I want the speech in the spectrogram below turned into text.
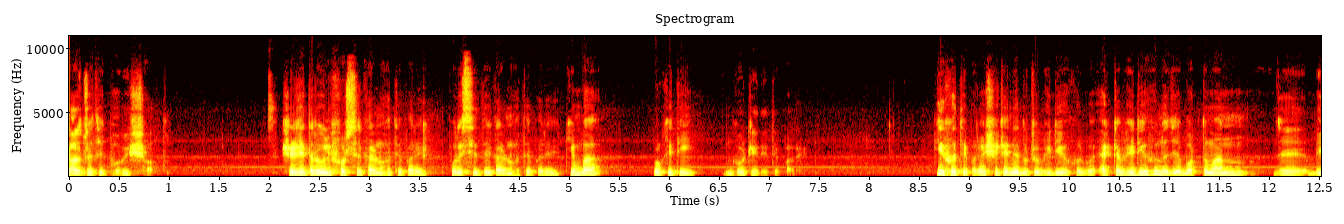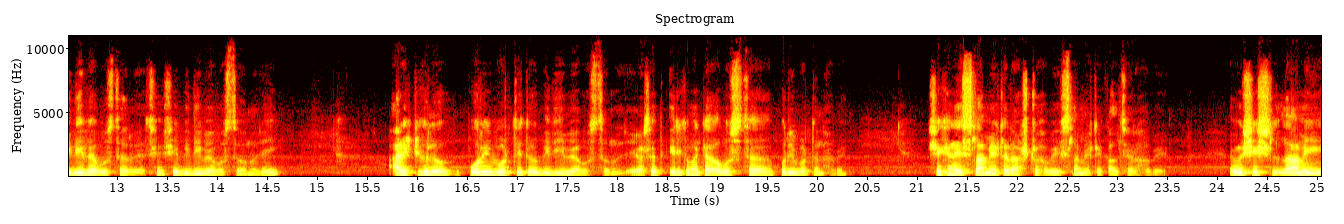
রাজনৈতিক ভবিষ্যৎ, সেটি তার উইল ফোর্সের কারণ হতে পারে, পরিস্থিতির কারণ হতে পারে, কিংবা প্রকৃতি ঘটিয়ে দিতে পারে। কি হতে পারে সেটা নিয়ে দুটো ভিডিও করব। একটা ভিডিও হলো যে বর্তমান যে বিধি ব্যবস্থা রয়েছে, সেই বিধি ব্যবস্থা অনুযায়ী আরেকটি হলো পরিবর্তিত বিধি ব্যবস্থা অনুযায়ী। অর্থাৎ এরকম একটা অবস্থা পরিবর্তন হবে। সেখানে ইসলামী একটা রাষ্ট্র হবে, ইসলামী একটা কালচার হবে। এবং সেই ইসলামী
